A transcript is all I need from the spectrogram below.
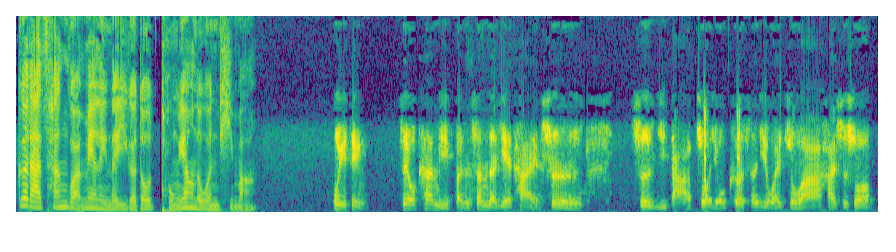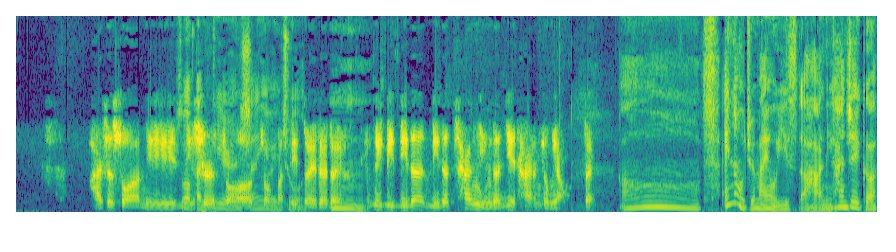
各大餐馆面临的一个都同样的问题吗？不一定，这要看你本身的业态是是以打做游客生意为主啊，还是说，还是说你你是做做本地？对对对，嗯你你你的你的餐饮的业态很重要，对。哦，哦，哎，那我觉得蛮有意思的哈。你看这个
